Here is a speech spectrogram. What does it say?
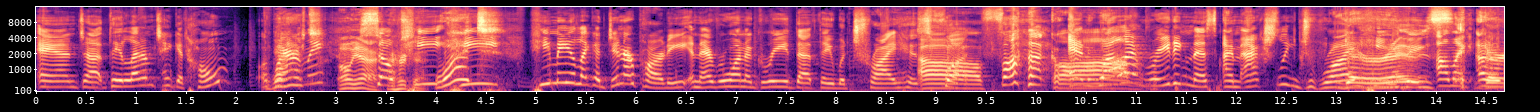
and uh, they let him take it home. Apparently, Oh, yeah, So I heard that. he What? he he made like a dinner party, and everyone agreed that they would try his Oh, foot. fuck off. And while I'm reading this, I'm actually dry Gross. heaving. I'm like, out of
